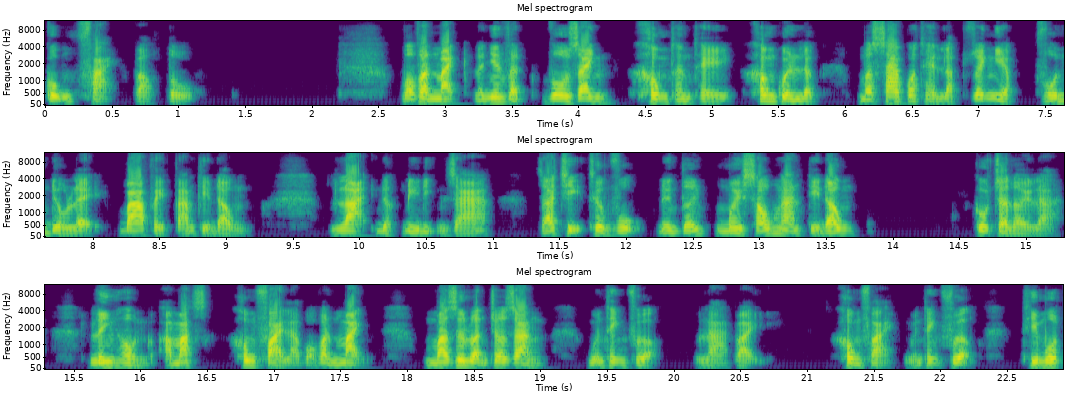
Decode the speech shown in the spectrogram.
cũng phải vào tù. Võ Văn Mạnh là nhân vật vô danh, không thân thế, không quyền lực mà sao có thể lập doanh nghiệp vốn điều lệ 3,8 tỷ đồng, lại được đi định giá, giá trị thương vụ đến tới 16.000 tỷ đồng. Câu trả lời là linh hồn của Amax không phải là Võ Văn Mạnh mà dư luận cho rằng Nguyễn Thanh Phượng là vậy. Không phải Nguyễn Thanh Phượng thì một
